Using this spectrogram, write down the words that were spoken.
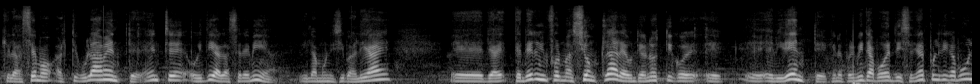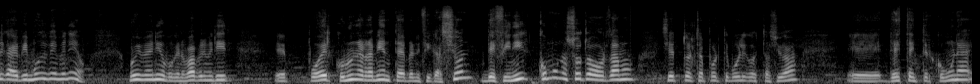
que las hacemos articuladamente entre hoy día la Seremía y las municipalidades, eh, de tener información clara, un diagnóstico eh, eh, evidente que nos permita poder diseñar política pública es muy bienvenido. Muy bienvenido porque nos va a permitir poder con una herramienta de planificación definir cómo nosotros abordamos ¿cierto? el transporte público de esta ciudad eh, de esta intercomuna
